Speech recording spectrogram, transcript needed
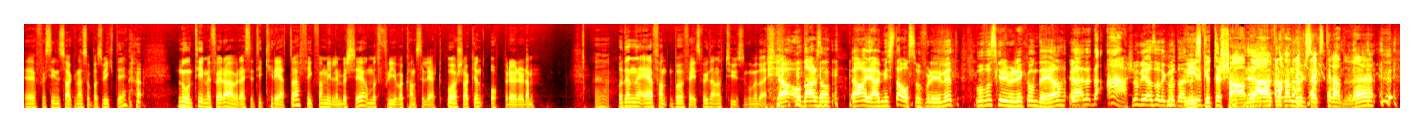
eh, for siden saken er såpass viktig. Noen timer før avreise til Kreta fikk familien beskjed om at flyet var kansellert. Årsaken opprører dem. Ja. Og den jeg fant den på Facebook. Den har 1000 kommentarer. Ja, og da er det sånn Ja, jeg mista også flyet mitt. Hvorfor skriver dere ikke om det, ja? Det, det, det er så mye av sånne kommentarer. Vi skulle til Shania klokka 06.30.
